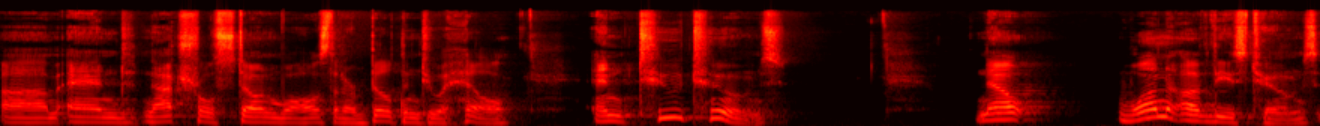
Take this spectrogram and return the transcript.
um, and natural stone walls that are built into a hill, and two tombs. Now, one of these tombs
